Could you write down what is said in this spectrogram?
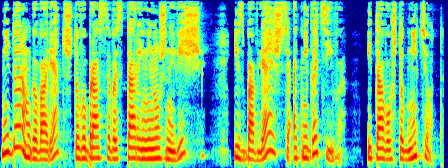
Недаром говорят, что выбрасывая старые ненужные вещи, избавляешься от негатива и того, что гнетет.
